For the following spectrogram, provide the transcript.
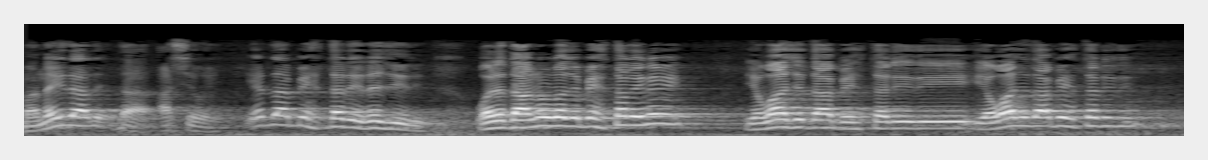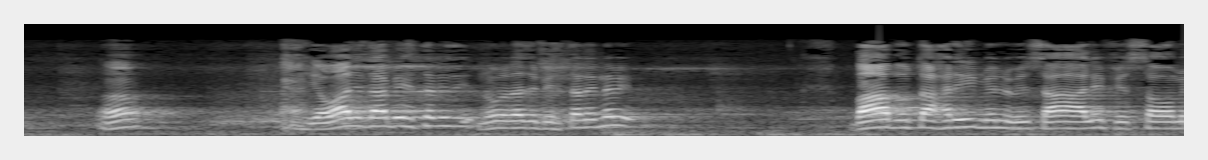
منی دا دا اسی وي یره دا بهتري رزي دي ولې دا نور ورځې بهتري نه وي یوازې دا بهتري دي یوازې دا بهتري دي ها یوازې دا بهتري دي نور ورځې بهتري نه وي باب تحریم الوصال فی الصوم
